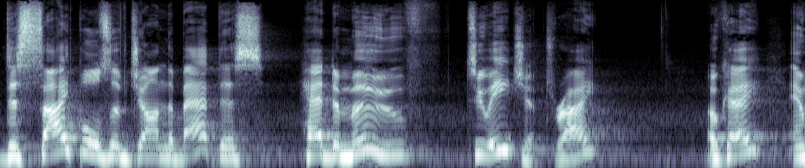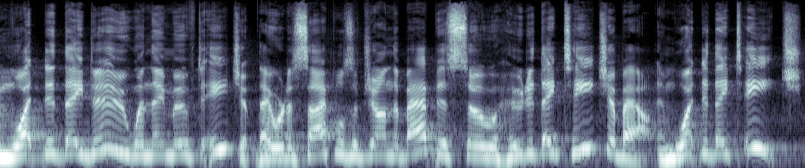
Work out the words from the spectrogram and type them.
disciples of John the Baptist had to move to Egypt, right? Okay? And what did they do when they moved to Egypt? They were disciples of John the Baptist, so who did they teach about? And what did they teach?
